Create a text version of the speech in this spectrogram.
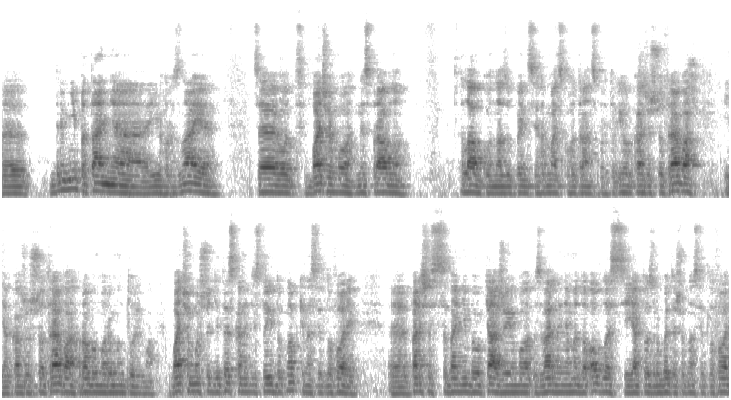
Е, дрібні питання Ігор знає. Це от бачимо несправно лавку на зупинці громадського транспорту. Ігор каже, що треба. Я кажу, що треба, робимо, ремонтуємо. Бачимо, що дітиска не дістають до кнопки на світлофорі. Е, Перше себе ніби обтяжуємо зверненнями до області, як то зробити, щоб на світлофорі.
